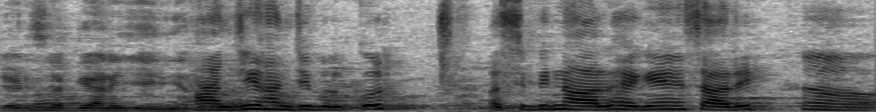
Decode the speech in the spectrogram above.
ਲੇਡੀਜ਼ ਅੱਗੇ ਆਣੀ ਚਾਹੀਦੀਆਂ ਹਾਂਜੀ ਹਾਂਜੀ ਬਿਲਕੁਲ। ਅਸੀਂ ਵੀ ਨਾਲ ਹੈਗੇ ਹਾਂ ਸਾਰੇ। ਹਾਂ।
